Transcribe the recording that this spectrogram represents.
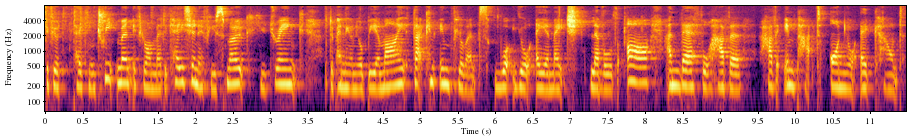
if you're taking treatment, if you're on medication, if you smoke, you drink, depending on your BMI, that can influence what your AMH levels are, and therefore have a have an impact on your egg count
